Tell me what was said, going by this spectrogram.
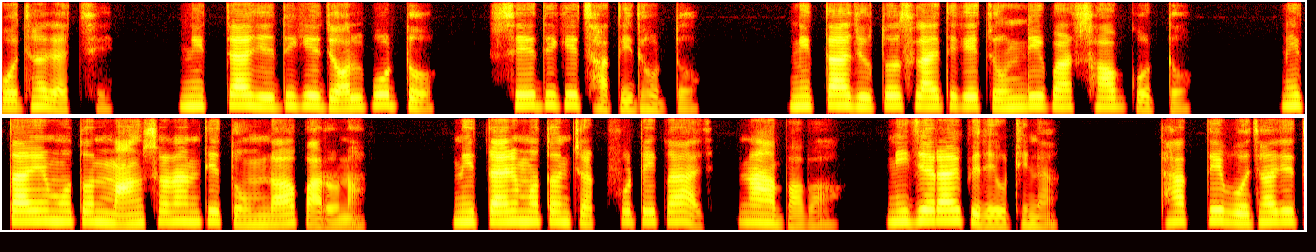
বোঝা যাচ্ছে নিত্যায় যেদিকে জল পড়ত, সেদিকে ছাতি ধরত। নিতা জুতো সেলাই থেকে চণ্ডীপাঠ সব করত। নিতাইয়ের মতন মাংস রাঁধতে তোমরাও পারো না। নিতাইয়ের মতন চটফটে কাজ? না বাবা, নিজেরাই পেরে উঠি না। থাকতে বোঝা যেত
